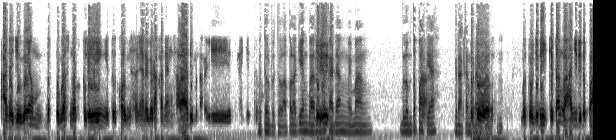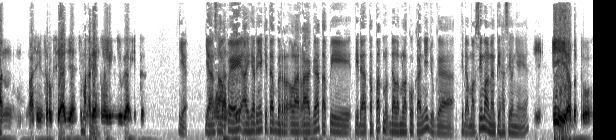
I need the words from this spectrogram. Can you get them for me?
Ada juga yang bertugas untuk keliling gitu. Kalau misalnya ada gerakan yang salah dibenerin kayak gitu. Betul betul. Apalagi yang baru Jadi, kadang memang belum tepat nah, ya gerakan-gerakan. Betul. Hmm. Betul. Jadi kita nggak hanya di depan ngasih instruksi aja, cuma okay. ada yang keliling juga gitu. Iya. Jangan sampai akhirnya kita berolahraga tapi tidak tepat dalam melakukannya juga tidak maksimal nanti hasilnya ya. I iya, betul.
